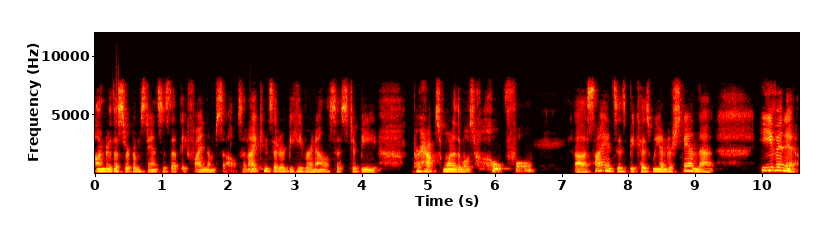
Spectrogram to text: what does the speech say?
under the circumstances that they find themselves. And I consider behavior analysis to be perhaps one of the most hopeful uh, sciences because we understand that even if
